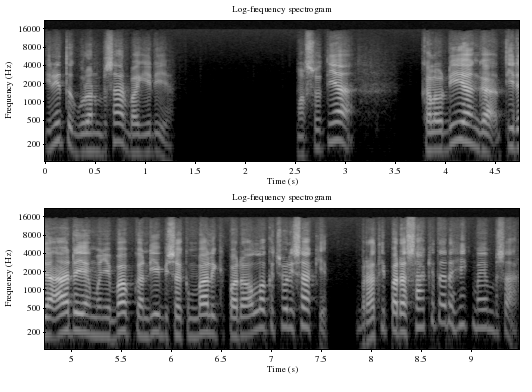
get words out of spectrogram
ini teguran besar bagi dia. Maksudnya kalau dia enggak tidak ada yang menyebabkan dia bisa kembali kepada Allah kecuali sakit. Berarti pada sakit ada hikmah yang besar.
